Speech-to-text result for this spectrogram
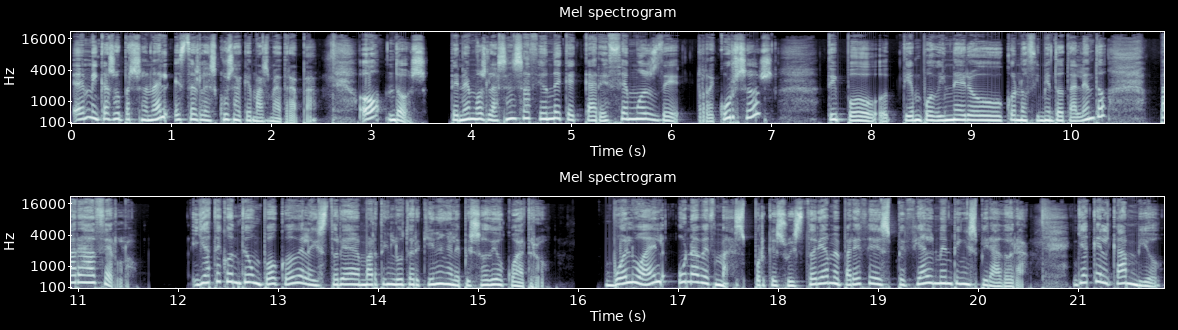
en mi caso personal, esta es la excusa que más me atrapa. O dos, tenemos la sensación de que carecemos de recursos, tipo tiempo, dinero, conocimiento, talento, para hacerlo. Ya te conté un poco de la historia de Martin Luther King en el episodio 4. Vuelvo a él una vez más porque su historia me parece especialmente inspiradora, ya que el cambio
